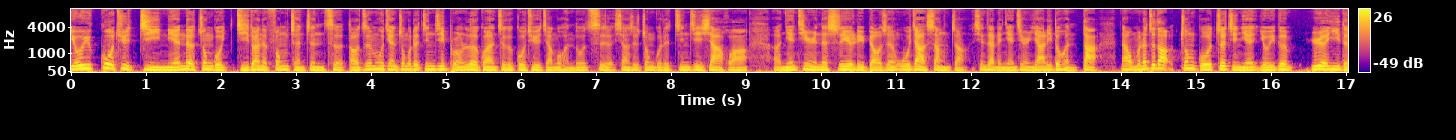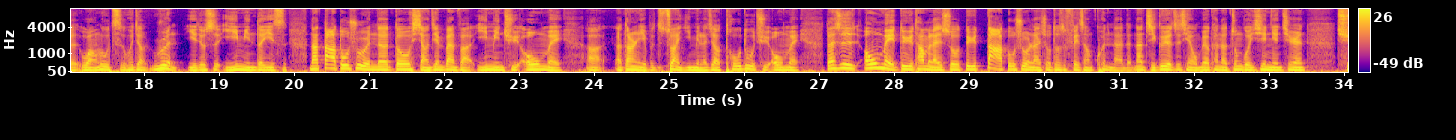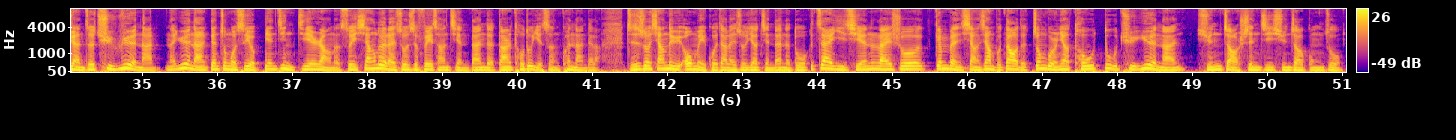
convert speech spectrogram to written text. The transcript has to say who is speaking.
Speaker 1: 由于过去几年的中国极端的封城政策，导致目前中国的经济不容乐观。这个过去也讲过很多次了，像是中国的经济下滑，啊、呃，年轻人的失业率飙升，物价上涨，现在的年轻人压力都很大。那我们都知道，中国这几年有一个。热议的网络词汇叫“润”，也就是移民的意思。那大多数人呢，都想尽办法移民去欧美啊啊，当然也不算移民了，叫偷渡去欧美。但是欧美对于他们来说，对于大多数人来说都是非常困难的。那几个月之前，我们有看到中国一些年轻人选择去越南。那越南跟中国是有边境接壤的，所以相对来说是非常简单的。当然偷渡也是很困难的了，只是说相对于欧美国家来说要简单得多。在以前来说，根本想象不到的，中国人要偷渡去越南寻找生机、寻找工作。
